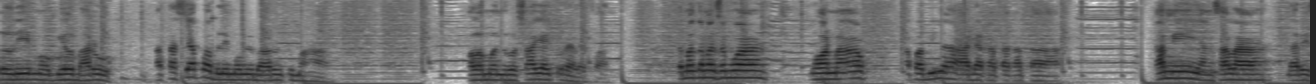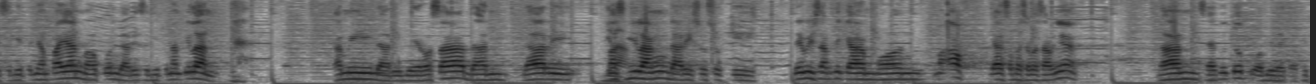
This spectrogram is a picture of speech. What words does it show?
beli mobil baru. Kata siapa beli mobil baru itu mahal? Kalau menurut saya itu relevan. Teman-teman semua, mohon maaf apabila ada kata-kata kami yang salah dari segi penyampaian maupun dari segi penampilan. Kami dari Bu Rosa dan dari Mas Gilang dari Suzuki Dewi Sartika mohon maaf yang sebesar-besarnya. Dan saya tutup. Wabillahi taufiq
